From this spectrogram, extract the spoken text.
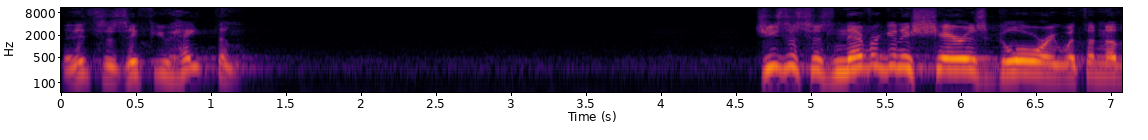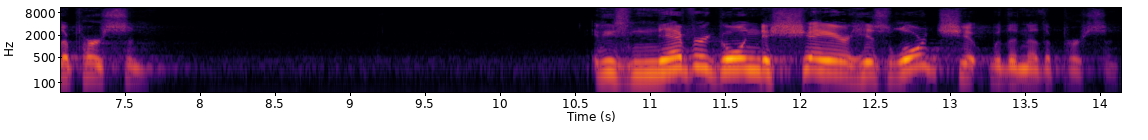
that it's as if you hate them. Jesus is never going to share his glory with another person. And he's never going to share his lordship with another person.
